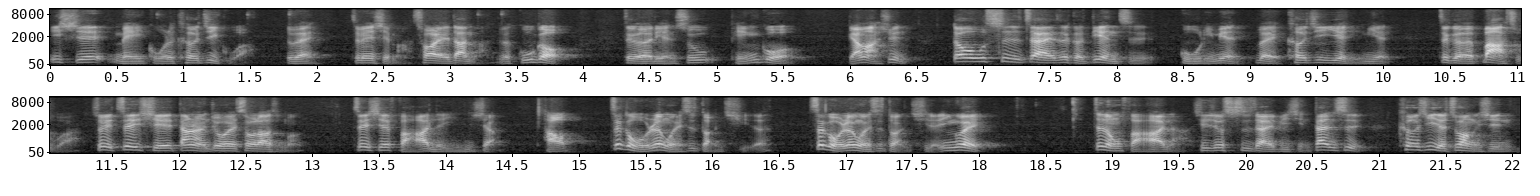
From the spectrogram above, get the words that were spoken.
一些美国的科技股啊，对不对？这边写嘛，出来一弹嘛，这 Google、这个脸书、苹果、亚马逊都是在这个电子股里面，对科技业里面这个霸主啊，所以这些当然就会受到什么这些法案的影响。好，这个我认为是短期的，这个我认为是短期的，因为。这种法案啊，其实就势在必行。但是科技的创新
